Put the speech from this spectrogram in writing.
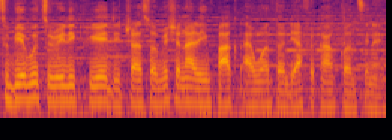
to be able to really create the transformational impact I want on the African continent.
